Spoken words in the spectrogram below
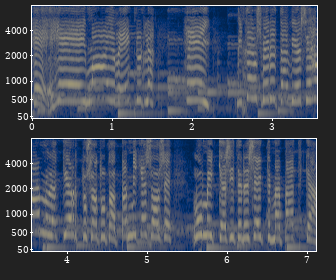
Hei, hei, Maire, et nyt lä... Hei, mitä jos vedetään vielä se Hannu ja Kerttu satuta? Tai mikä se on se lumikki ja sitten ne seitsemän pätkää?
